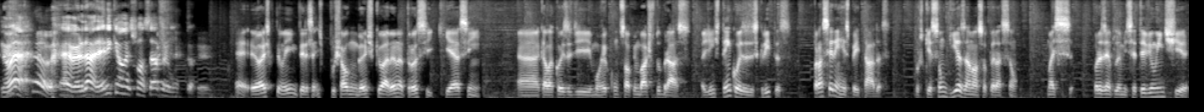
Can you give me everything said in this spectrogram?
não é? Não. É verdade, ele que é o responsável pelo motor. É, eu acho que também é interessante puxar algum gancho que o Arana trouxe, que é assim, é aquela coisa de morrer com um sopo embaixo do braço. A gente tem coisas escritas para serem respeitadas, porque são guias da nossa operação. Mas, por exemplo, você teve um wind shear,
